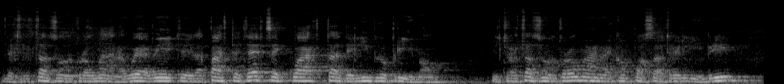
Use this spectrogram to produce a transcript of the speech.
del Trattato sulla natura umana. Voi avete la parte terza e quarta del libro primo il Trattato sulla natura umana è composto da tre libri.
